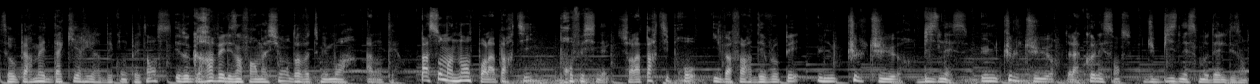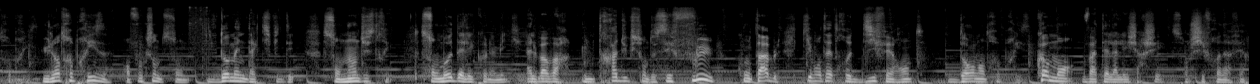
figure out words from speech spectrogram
ça vous permet d'acquérir des compétences et de graver les informations dans votre mémoire à long terme. Passons maintenant pour la partie professionnelle. Sur la partie pro, il va falloir développer une culture business, une culture de la connaissance du business model des entreprises. Une entreprise, en fonction de son domaine d'activité, son industrie, son modèle économique, elle va avoir une traduction de ses flux comptables qui vont être différentes dans l'entreprise. Comment va-t-elle aller chercher son chiffre d'affaires?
